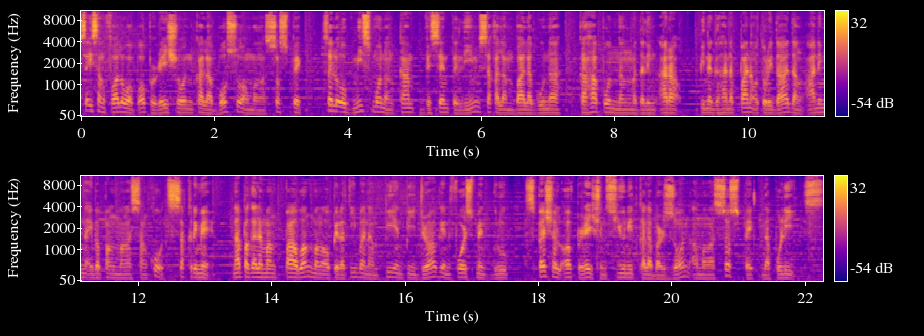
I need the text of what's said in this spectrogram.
Sa isang follow-up operation, kalaboso ang mga sospek sa loob mismo ng Camp Vicente Lim sa Calamba, Laguna kahapon ng madaling araw. Pinaghahanap pa ng otoridad ang anim na iba pang mga sangkot sa krimen. Napag-alamang pawang mga operatiba ng PNP Drug Enforcement Group Special Operations Unit Calabarzon ang mga suspect na pulis.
